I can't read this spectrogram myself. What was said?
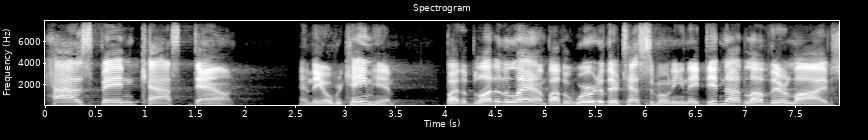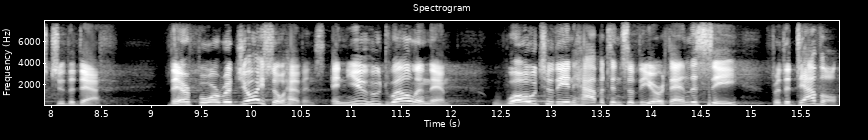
has been cast down. And they overcame him by the blood of the Lamb, by the word of their testimony, and they did not love their lives to the death. Therefore, rejoice, O heavens, and you who dwell in them. Woe to the inhabitants of the earth and the sea, for the devil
